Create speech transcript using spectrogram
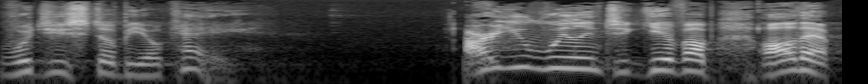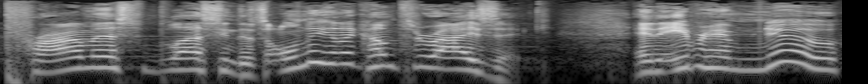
would you still be okay? Are you willing to give up all that promised blessing that's only going to come through Isaac? And Abraham knew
